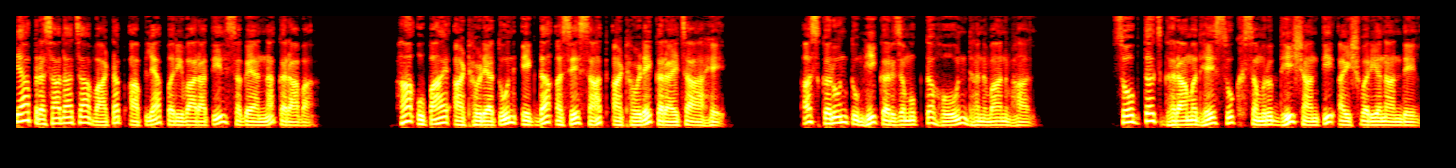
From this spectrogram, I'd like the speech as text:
त्या प्रसादाचा वाटप आपल्या परिवारातील सगळ्यांना करावा. हा उपाय आठवड्यातून एकदा असे सात आठवडे करायचा आहे. अस करून तुम्ही कर्जमुक्त होऊन धनवान व्हाल. सोबतच घरामध्ये सुख समृद्धी शांती ऐश्वर्य नांदेल.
